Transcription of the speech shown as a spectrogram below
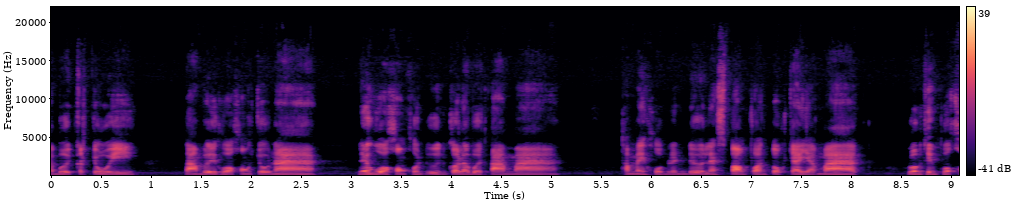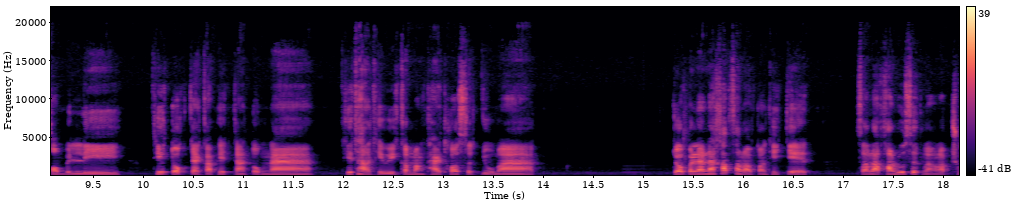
ระเบิดกระจุย ตามด้วยหัวของโจนาและหัวของคนอื่นก็ระเบิดตามมาทำให้โฮมแลนเดอร์และสตอมฟอนตกใจอย่างมาก รวมถึงพวกของเบลลี่ที่ตกใจกับเหตุการณ์ตรงหน้า ที่ทางทีวีกำลังถ่ายทอดสดอยู่มาก จบไปแล้วนะครับสำหรับตอนที่ 7สำหรับความรู้สึกหลังรับช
